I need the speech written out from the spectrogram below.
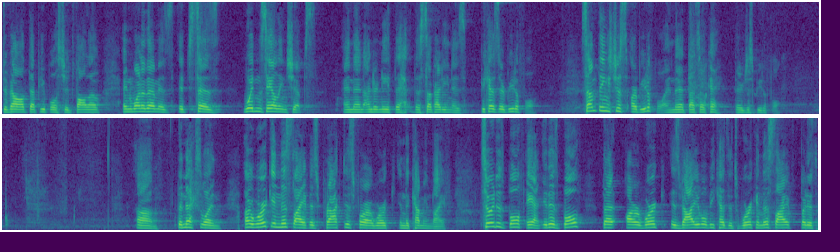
developed that people should follow. And one of them is, it says wooden sailing ships. And then underneath the, the subheading is because they're beautiful. Some things just are beautiful, and that's okay. They're just beautiful. Um, the next one our work in this life is practice for our work in the coming life. So it is both and. It is both that our work is valuable because it's work in this life, but it's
